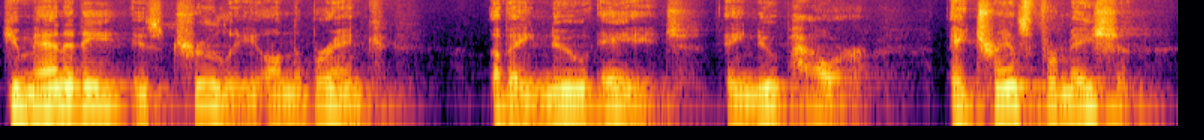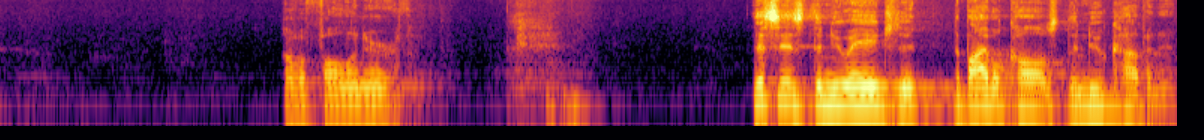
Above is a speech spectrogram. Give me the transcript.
Humanity is truly on the brink of a new age, a new power, a transformation of a fallen earth. This is the new age that the Bible calls the new covenant.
